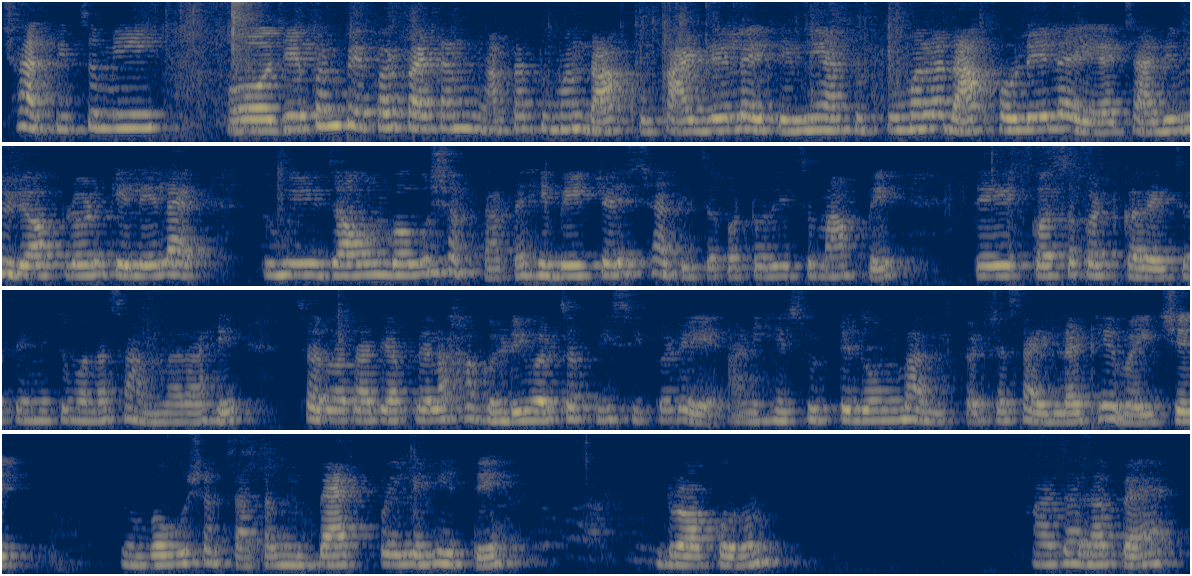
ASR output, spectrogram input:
छातीचं मी जे पण पेपर पॅटर्न आता तुम्हाला दाखव काढलेलं आहे ते मी आता तुम्हाला दाखवलेलं आहे. याच्या आधी व्हिडिओ अपलोड केलेला आहे. तुम्ही जाऊन बघू शकता. आता हे बेचाळीस छातीचं कटोरीचं माप आहे. ते कसं कट करायचं ते मी तुम्हाला सांगणार आहे. सर्वात आधी आपल्याला हा घडीवरचा पीस इकडे आहे आणि हे सुट्टे दोन भाग इकडच्या साईडला ठेवायचे तुम्ही बघू शकता. आता मी बॅक पहिले घेते. ड्रॉ करून. हा झाला बॅक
